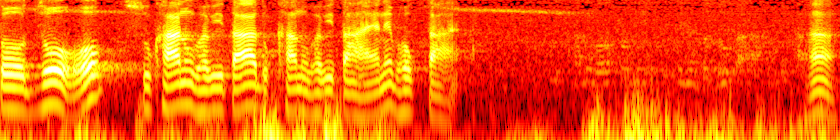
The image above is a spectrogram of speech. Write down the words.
तो जो सुखानुभविता, दुखानुभविता है, यानी भोगता है. हाँ.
